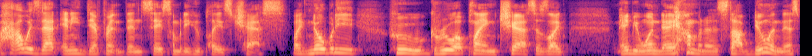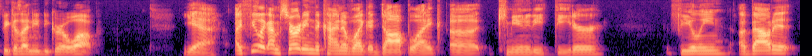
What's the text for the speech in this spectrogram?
How is that any different than, say, somebody who plays chess? Like, nobody who grew up playing chess is like, maybe one day I'm going to stop doing this because I need to grow up. Yeah, I feel like I'm starting to kind of like adopt like a community theater feeling about it.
